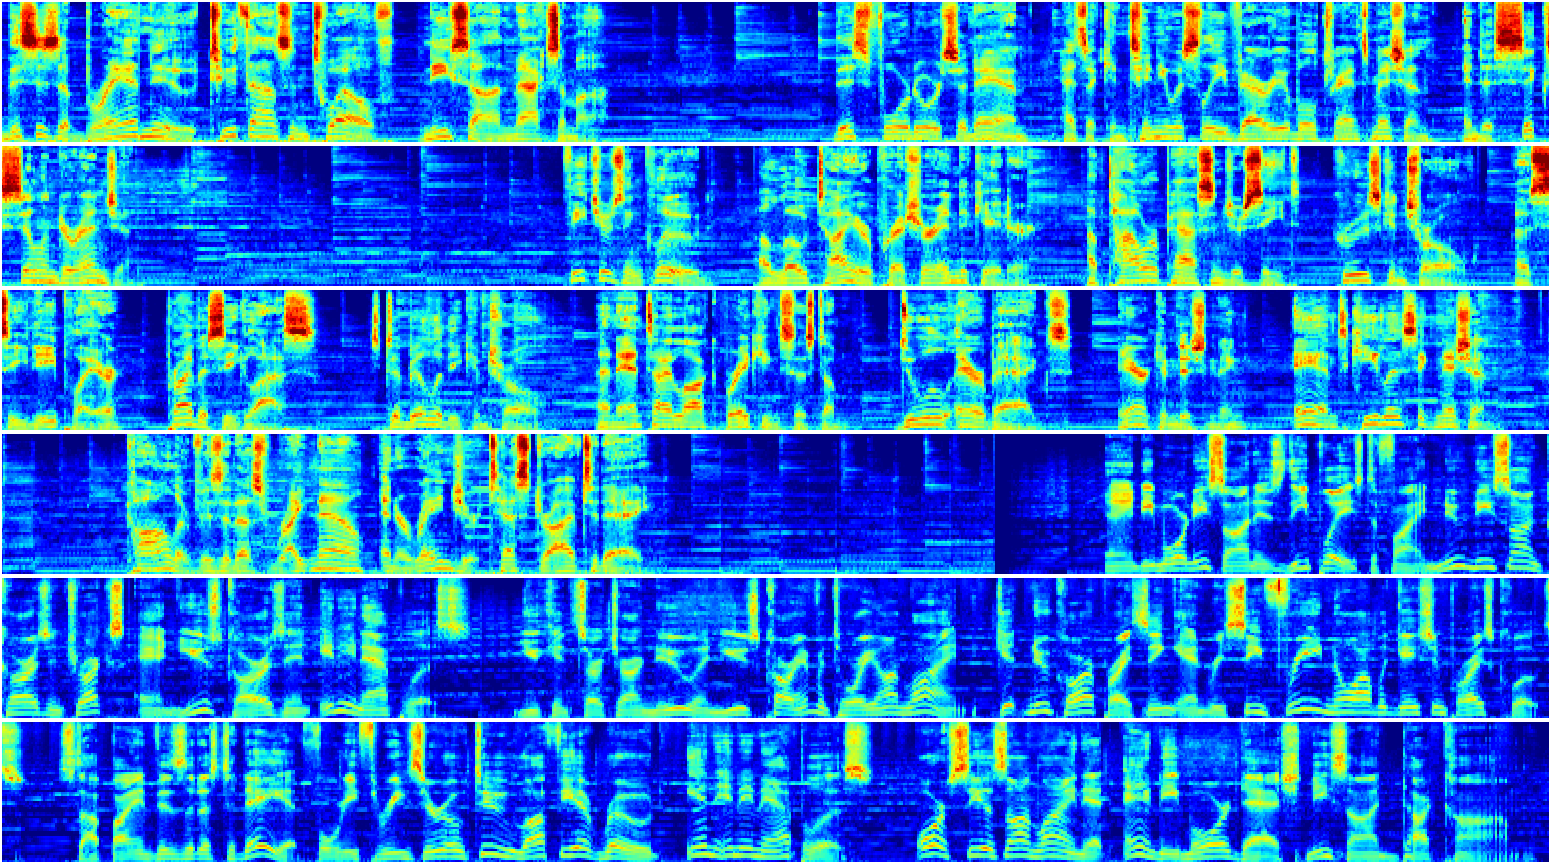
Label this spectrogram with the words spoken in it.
This is a brand new 2012 Nissan Maxima. This four-door sedan has a continuously variable transmission and a six-cylinder engine. Features include a low tire pressure indicator, a power passenger seat, cruise control, a CD player, privacy glass, stability control, an anti-lock braking system, dual airbags, air conditioning, and keyless ignition. Call or visit us right now and arrange your test drive today. Andy Mohr Nissan is the place to find new Nissan cars and trucks and used cars in Indianapolis. You can search our new and used car inventory online, get new car pricing, and receive free no obligation price quotes. Stop by and visit us today at 4302 Lafayette Road in Indianapolis or see us online at andymohr-nissan.com.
